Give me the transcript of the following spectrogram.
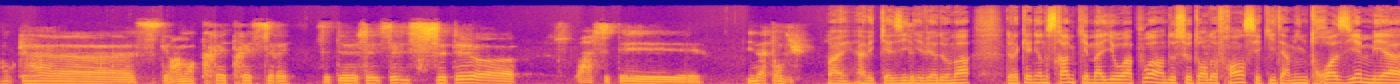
Donc euh, c'était vraiment très très serré. C'était c'était c'était inattendu avec Kazin et Viadoma de la Canyon SRAM qui est maillot à poids hein, de ce Tour de France et qui termine troisième mais euh,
